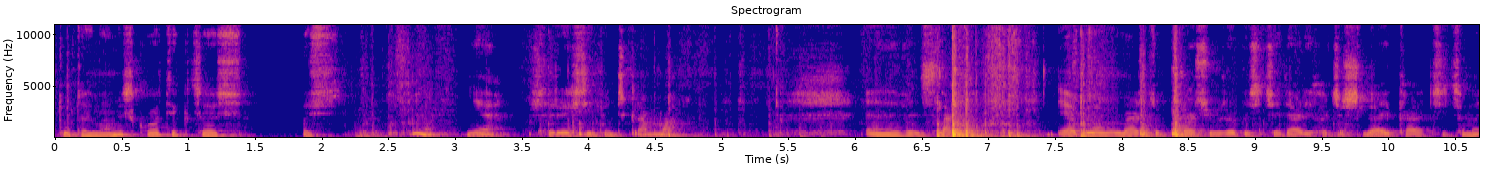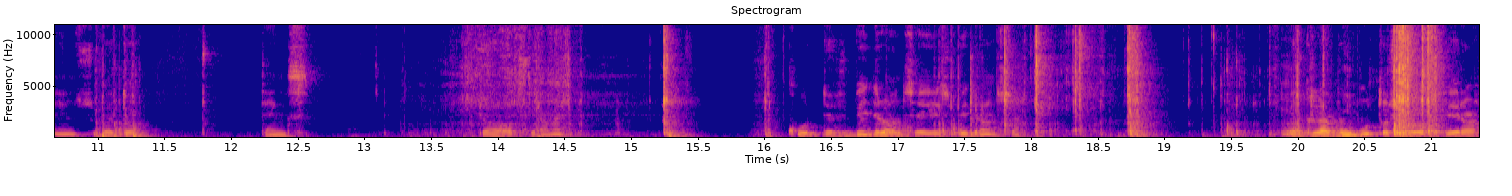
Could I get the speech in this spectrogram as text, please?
tutaj mamy skład, jak coś, oś, no, nie, 45 gram ma. Yy, więc tak, ja bym bardzo prosił, żebyście dali chociaż lajka, ci co mają suba to Thanks. To otwieramy. Kurde, w Biedronce jest, w Biedronce. Jak labubu to się otwiera.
